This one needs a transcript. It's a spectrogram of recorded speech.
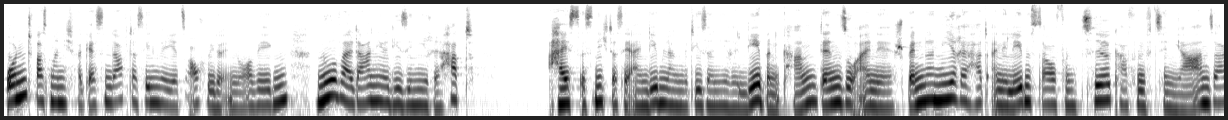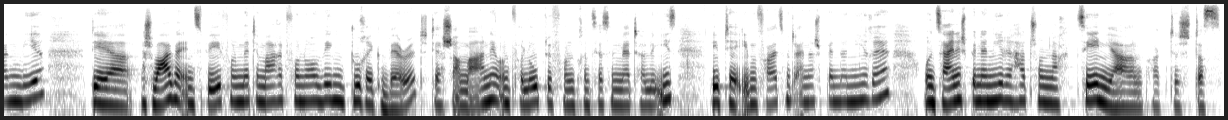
Und was man nicht vergessen darf, das sehen wir jetzt auch wieder in Norwegen, nur weil Daniel diese Niere hat, heißt es nicht, dass er ein Leben lang mit dieser Niere leben kann, denn so eine Spenderniere hat eine Lebensdauer von circa 15 Jahren, sagen wir. Der Schwager ins B von Mette Marit von Norwegen, Durek Verrett, der Schamane und Verlobte von Prinzessin Märtha Louise, lebt ja ebenfalls mit einer Spenderniere und seine Spenderniere hat schon nach zehn Jahren praktisch das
